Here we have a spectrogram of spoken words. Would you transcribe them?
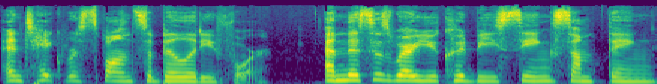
and take responsibility for. And this is where you could be seeing something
